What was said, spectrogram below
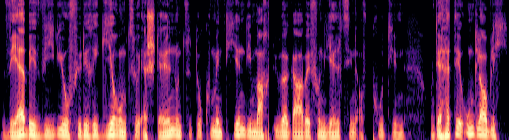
Werbevideo für die Regierung zu erstellen und zu dokumentieren, die Machtübergabe von Jelzin auf Putin. Und der hatte unglaublich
